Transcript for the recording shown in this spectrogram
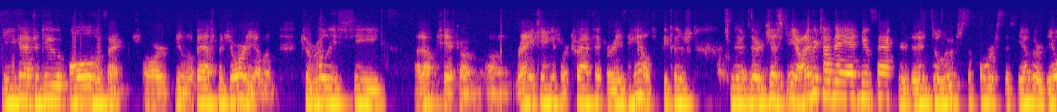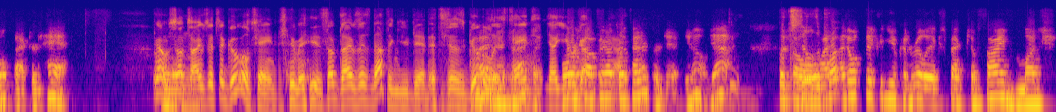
You're going to have to do all the things, or you know, the vast majority of them, to really see an uptick on, on rankings or traffic or anything else, because they're, they're just you know every time they add new factors, it dilutes the force that the other the old factors had. No, sometimes it's a Google change. I mean, sometimes it's nothing you did. It's just Google Right, is exactly. changed. Yeah, you or got something a competitor did. You know, yeah. But So still, the I, pro- I don't think that you can really expect to find much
